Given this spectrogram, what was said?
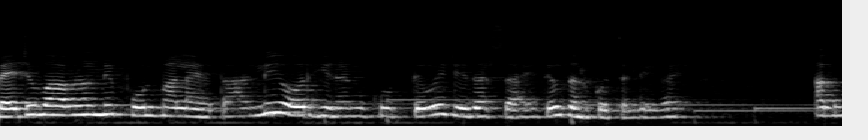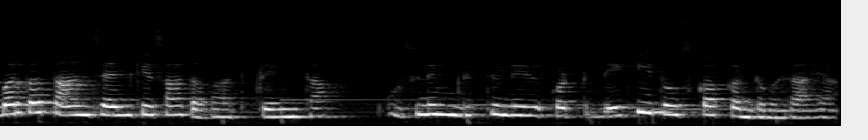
बैजू बावरा ने फूल मालाएँ उतार ली और हिरन कूदते हुए जिधर से आए थे, उधर को चले गए। अकबर का तानसेन के साथ अगाध प्रेम था। उसने मृत्यु निकट देखी तो उसका कंठ भर आया।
